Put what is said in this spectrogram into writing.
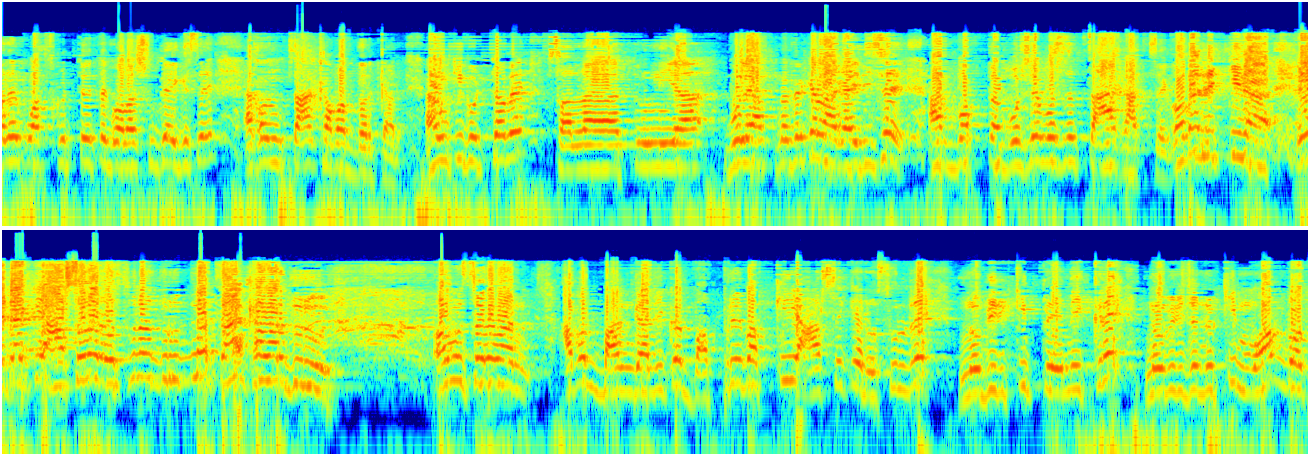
অনেক ওয়াজ করতে করতে গলা শুকাই গেছে এখন চা খাবার দরকার এখন কি করতে হবে সালাতুনিয়া বলে আপনাদেরকে লাগাই দিছে আর বক্তা বসে বসে চা খাচ্ছে কথা ঠিক কিনা এটা কি আসলে রসুলের দুরুদ না চা খাবার দুরুদ ও মুসলমান, আবার বাঙালি কয়, বাপরে বাপ, কি আসে কে রসুল রে নবীর কি প্রেমিক রে নবীর জন্য কি মোহাম্মত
